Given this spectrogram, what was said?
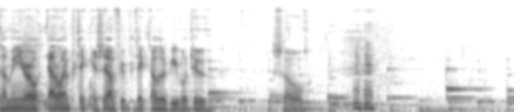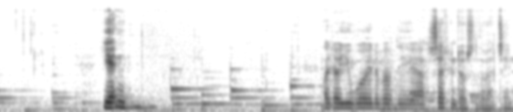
I mean, you're not only protecting yourself, you're protecting other people too. So, Yet, Like, are you worried about the uh, second dose of the vaccine?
